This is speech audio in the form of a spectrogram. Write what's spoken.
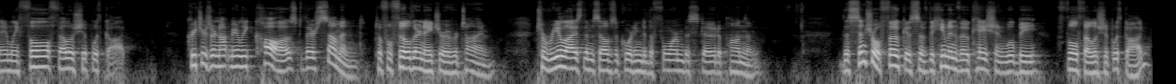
namely full fellowship with God. Creatures are not merely caused, they're summoned to fulfill their nature over time, to realize themselves according to the form bestowed upon them. The central focus of the human vocation will be full fellowship with God,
